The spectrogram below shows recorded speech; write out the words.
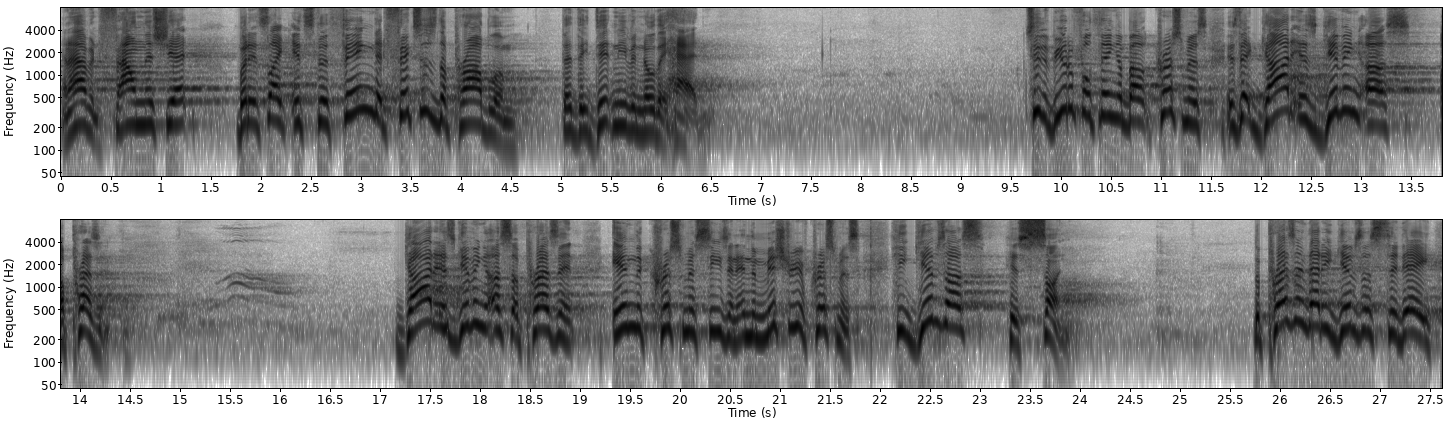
and I haven't found this yet. But it's like, it's the thing that fixes the problem that they didn't even know they had. See, the beautiful thing about Christmas is that God is giving us a present. God is giving us a present in the Christmas season, in the mystery of Christmas. He gives us His Son. The present that He gives us today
